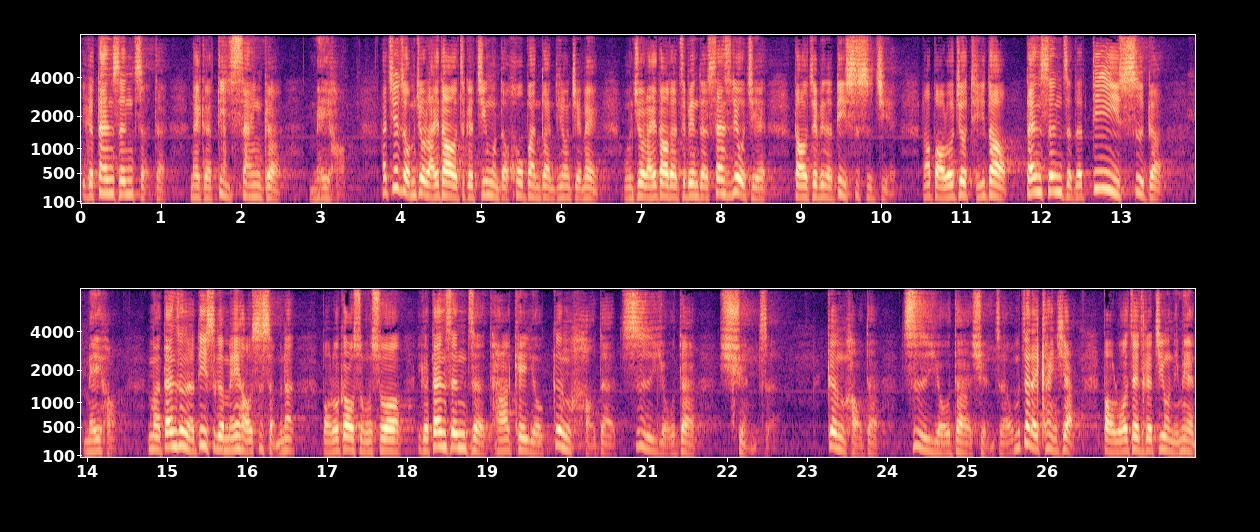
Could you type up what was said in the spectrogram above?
一个单身者的那个第三个美好。那接着我们就来到这个经文的后半段，弟兄姐妹，我们就来到了这边的三十六节到这边的第四十节，然后保罗就提到单身者的第四个美好。那么单身者第四个美好是什么呢？保罗告诉我们说，一个单身者他可以有更好的自由的选择，更好的。自由的选择。我们再来看一下保罗在这个经文里面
